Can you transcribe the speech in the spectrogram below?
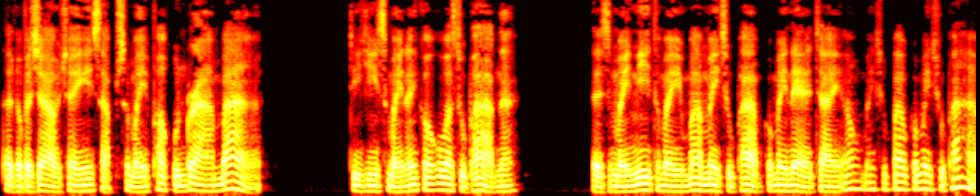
แต่ข้าพเจ้าใช้ศัพท์สมัยพ่อขุนรามบ้าง จริงๆ สมัยนั้นเขาก็ว่าสุภาพนะ แต่สมัยนี้ทำไมว่าไม่สุภาพก็ไม่แน่ใจ เอ้าไม่สุภาพก็ไม่สุภาพ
